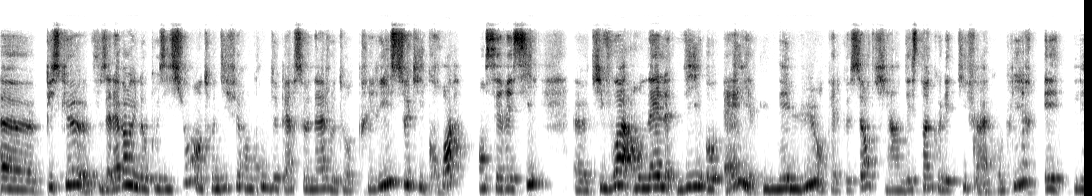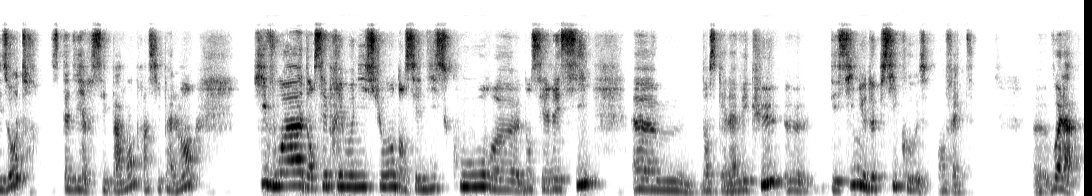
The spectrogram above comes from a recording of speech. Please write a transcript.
euh, puisque vous allez avoir une opposition entre différents groupes de personnages autour de Prairie, ceux qui croient en ces récits, qui voient en elle VOA, une élue en quelque sorte, qui a un destin collectif à accomplir, et les autres, c'est-à-dire ses parents principalement, qui voit dans ses prémonitions, dans ses discours, euh, dans ses récits, euh, dans ce qu'elle a vécu, euh, des signes de psychose, en fait. voilà.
